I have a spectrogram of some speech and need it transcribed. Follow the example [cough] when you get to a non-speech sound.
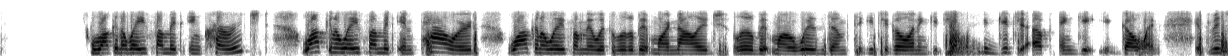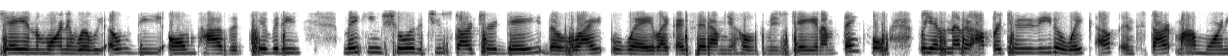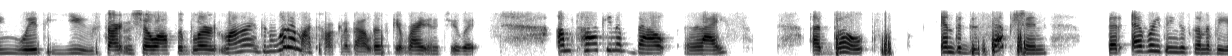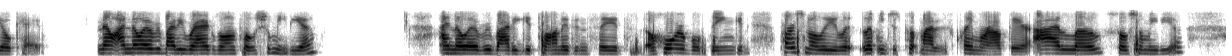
walking away from it encouraged, walking away from it empowered, walking away from it with a little bit more knowledge, a little bit more wisdom to get you going and get you [laughs] get you up and get you going. It's Miz J in the morning where we OD on positivity, making sure that you start your day the right way. Like I said, I'm your host, Miz J, and I'm thankful for yet another opportunity to wake up and start my morning with you. Starting to show off the blurred lines. And what am I talking about? Let's get right into it. I'm talking about life, adults, and the deception that everything is going to be okay. Now, I know everybody rags on social media. I know everybody gets on it and say it's a horrible thing. And personally, let, let me just put my disclaimer out there. I love social media.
